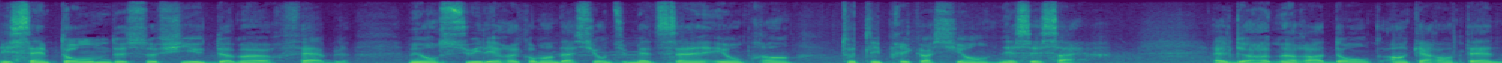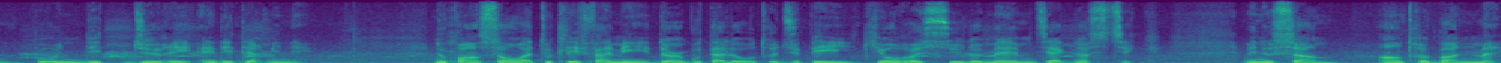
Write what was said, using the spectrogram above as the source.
Les symptômes de Sophie demeurent faibles, mais on suit les recommandations du médecin et on prend toutes les précautions nécessaires. Elle demeurera donc en quarantaine pour une durée indéterminée. Nous pensons à toutes les familles d'un bout à l'autre du pays qui ont reçu le même diagnostic. Mais nous sommes entre bonnes mains.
